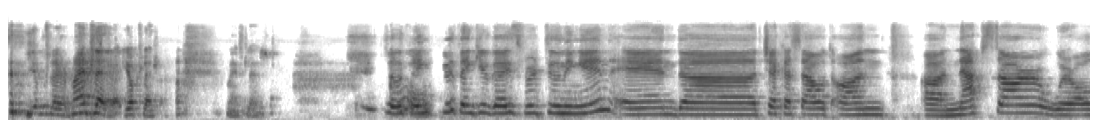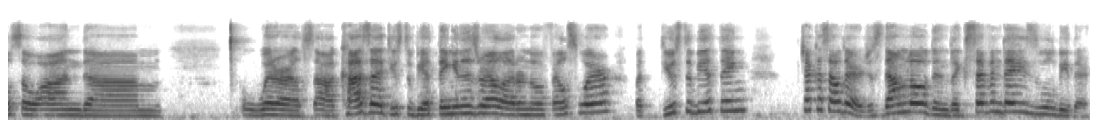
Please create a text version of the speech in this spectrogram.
your pleasure, my pleasure, your pleasure, my pleasure. So Cool. thank you, thank you guys for tuning in, and uh, check us out on uh, Napster. We're also on the um, where else? Uh, Kazaa. It used to be a thing in Israel. I don't know if elsewhere, but it used to be a thing. Check us out there. Just download, and like seven days we'll be there.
